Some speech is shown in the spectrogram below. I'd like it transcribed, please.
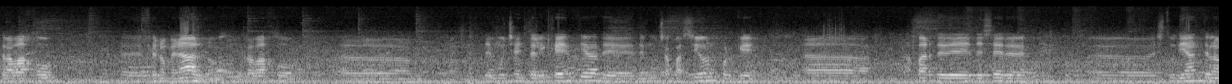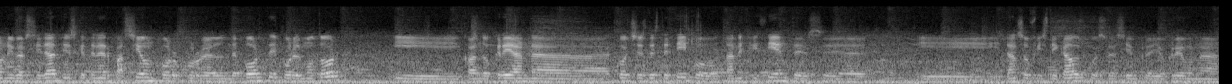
trabajo eh, fenomenal, ¿no? un trabajo eh, de mucha inteligencia, de, de, mucha pasión, porque eh, aparte de, de ser eh, estudiante en la universidad tienes que tener pasión por, por, el deporte por el motor y cuando crean uh, coches de este tipo tan eficientes uh, y, y, tan sofisticados, pues es siempre yo creo una,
